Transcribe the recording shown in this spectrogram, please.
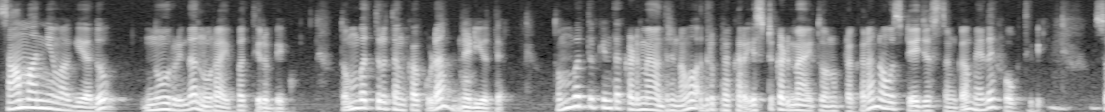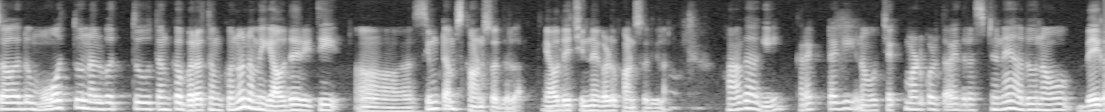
ಸಾಮಾನ್ಯವಾಗಿ ಅದು ನೂರರಿಂದ ನೂರ ಇಪ್ಪತ್ತಿರಬೇಕು ತೊಂಬತ್ತರ ತನಕ ಕೂಡ ನಡೆಯುತ್ತೆ. ತೊಂಬತ್ತಕ್ಕಿಂತ ಕಡಿಮೆ ಆದರೆ ನಾವು ಅದ್ರ ಪ್ರಕಾರ ಎಷ್ಟು ಕಡಿಮೆ ಆಯಿತು ಅನ್ನೋ ಪ್ರಕಾರ ನಾವು ಸ್ಟೇಜಸ್ ತನಕ ಮೇಲೆ ಹೋಗ್ತೀವಿ. ಸೊ ಅದು ಮೂವತ್ತು ನಲವತ್ತು ತನಕ ಬರೋ ತನಕ ನಮಗೆ ಯಾವುದೇ ರೀತಿ ಸಿಂಪ್ಟಮ್ಸ್ ಕಾಣಿಸೋದಿಲ್ಲ. ಯಾವುದೇ ಚಿಹ್ನೆಗಳು ಕಾಣಿಸೋದಿಲ್ಲ. ಹಾಗಾಗಿ ಕರೆಕ್ಟಾಗಿ ನಾವು ಚೆಕ್ ಮಾಡ್ಕೊಳ್ತಾ ಇದ್ರಷ್ಟೇ ಅದು ನಾವು ಬೇಗ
